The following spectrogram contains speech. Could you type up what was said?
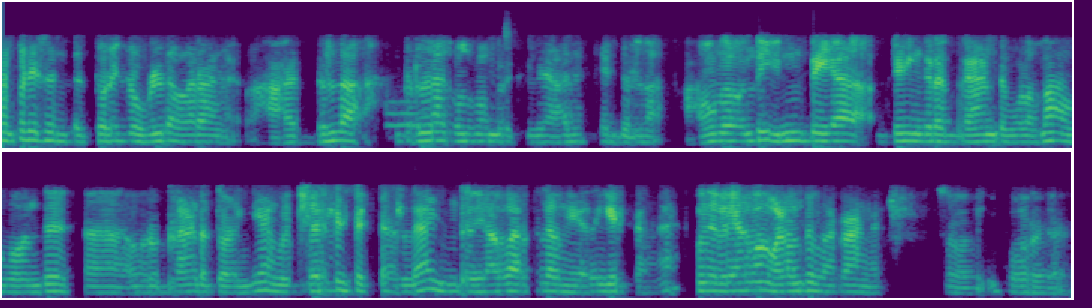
கம்பெனிஸ் இந்த துறைக்கு உள்ள வராங்க. பிர்லா பிர்லா குழுமம் இருக்கு இல்லையா? ஆதித்ய பிர்லா. அவங்க வந்து இந்தியா அப்படிங்கிற பிராண்ட் மூலமா அவங்க வந்து ஒரு பிராண்டை தொடங்கி அவங்க ஜுவல்லரி செக்டர்ல இந்த வியாபாரத்துல அவங்க இறங்கியிருக்காங்க. கொஞ்சம் வேகமா வளர்ந்து வர்றாங்க. ஸோ இப்போ ஒரு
